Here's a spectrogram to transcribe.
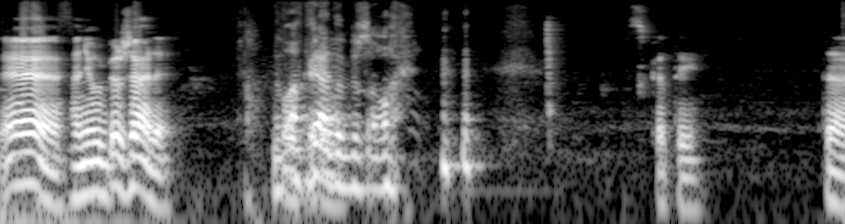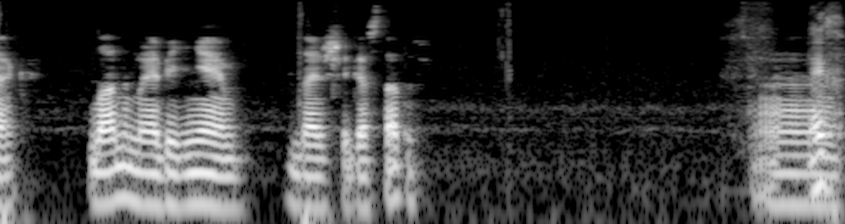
Э, они убежали. Два Вот отряда убежал. Скоты. Так, ладно, мы объединяем дальше гастатов. А, Эх.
